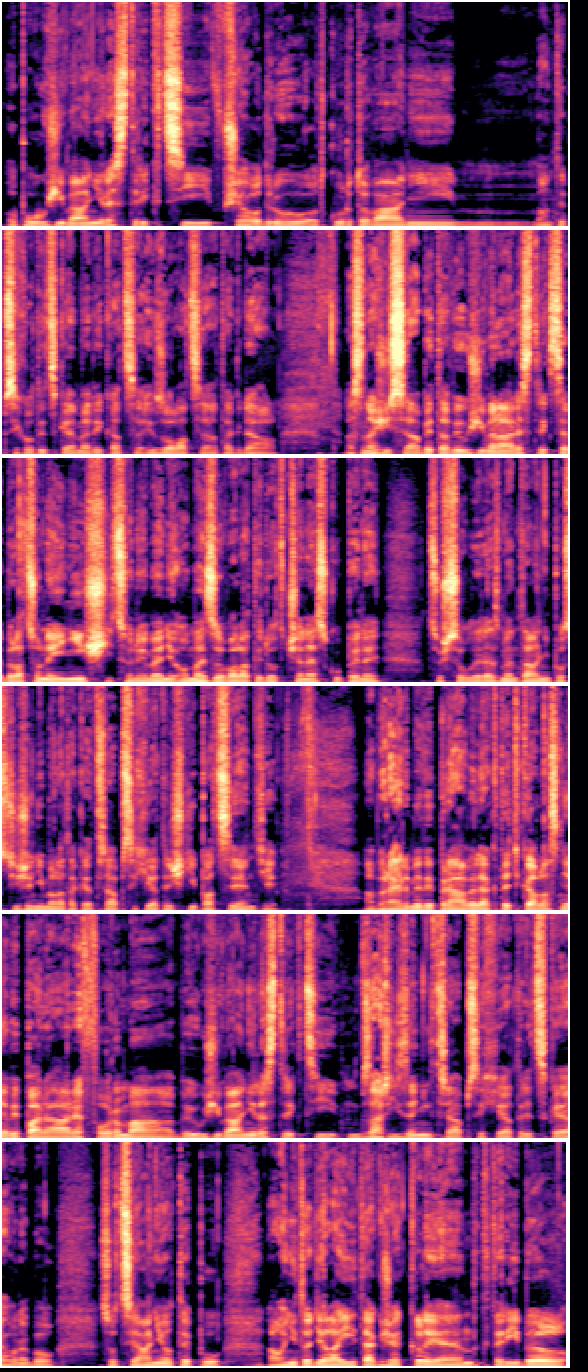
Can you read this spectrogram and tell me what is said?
o používání restrikcí všeho druhu, od kurtování, antipsychotické medikace, izolace a tak dál. A snaží se, aby ta využívaná restrikce byla co nejnižší, co nejméně omezovala ty dotčené skupiny, což jsou lidé s mentálním postižením, ale také třeba psychiatričtí pacienti. A Brian mi vyprávěl, jak teďka vlastně vypadá reforma využívání restrikcí v zařízeních třeba psychiatrického nebo sociálního typu. A oni to dělají tak, že klient, který byl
